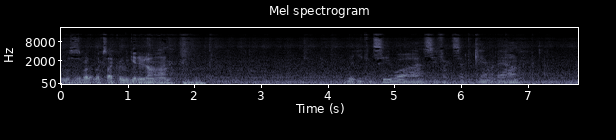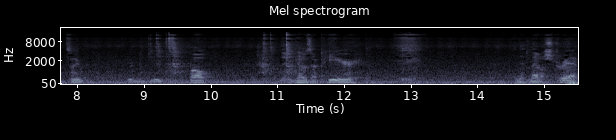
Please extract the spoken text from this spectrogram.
and this is what it looks like when you get it on. But you can see why. Let's see if I can set the camera down. So your, your bolt that goes up here and that metal strip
